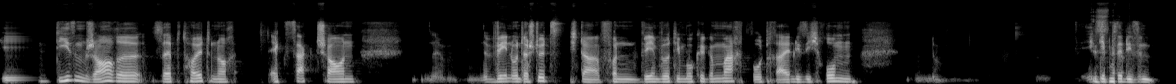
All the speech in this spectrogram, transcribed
in diesem Genre selbst heute noch exakt schauen, wen unterstützt sich da, von wem wird die Mucke gemacht, wo treiben die sich rum. Gibt es ja diesen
